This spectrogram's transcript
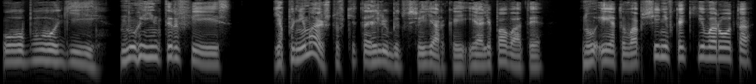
«О, боги! Ну и интерфейс! Я понимаю, что в Китае любят все яркое и олиповатое, но и это вообще ни в какие ворота.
